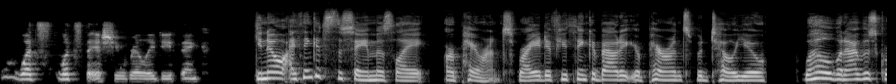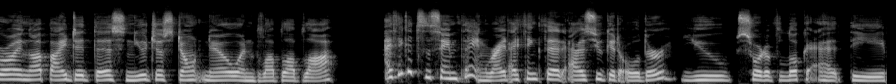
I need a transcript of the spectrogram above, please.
what's what's the issue really, do you think? You know, I think it's the same as like our parents, right? If you think about it, your parents would tell you, well, when I was growing up, I did this and you just don't know and blah, blah, blah. I think it's the same thing, right? I think that as you get older, you sort of look at the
